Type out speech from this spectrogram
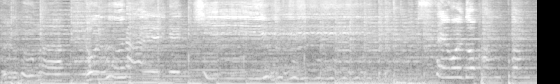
구름아 너는 알겠지 세월도 펑펑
